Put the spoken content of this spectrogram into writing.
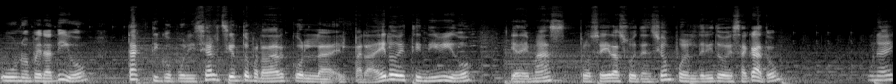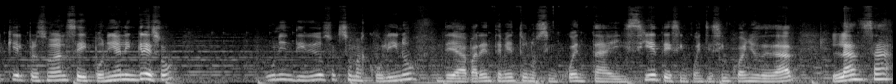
un operativo táctico policial, cierto, para dar con el paradero de este individuo, y además proceder a su detención por el delito de desacato. Una vez que el personal se disponía al ingreso, un individuo sexo masculino de aparentemente unos 57 y 55 años de edad lanza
